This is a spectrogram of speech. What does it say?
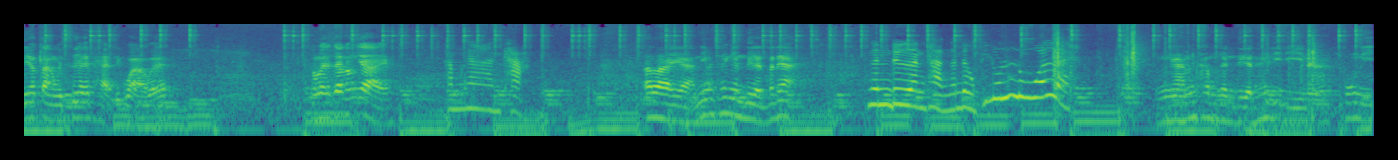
วันนี้เอาตังค์ไปซื้อ iPad ดีกว่าเว้ยทำอะไรจ้าน้องใหญ่ ทำงานค่ะ อะไรอะ นี่มันใช่เงินเดือนปะเนี่ย เงินเดือนค่ะ เงินเดือนของพี่ล้วนๆเลย งั้นทำเงินเดือนให้ดีๆนะ พรุ่งนี้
